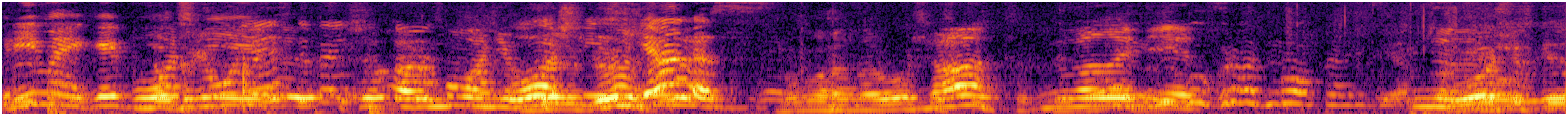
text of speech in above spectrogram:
Rimai kaip harmonija. Uošvis geras. Na, Maladės. Ošis kai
